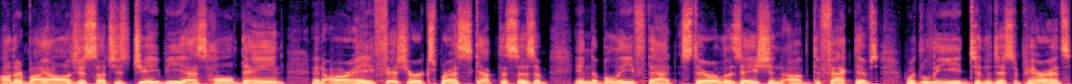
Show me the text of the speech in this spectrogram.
Other biologists such as J.B.S. Haldane and R.A. Fisher expressed skepticism in the belief that sterilization of defectives would lead to the disappearance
